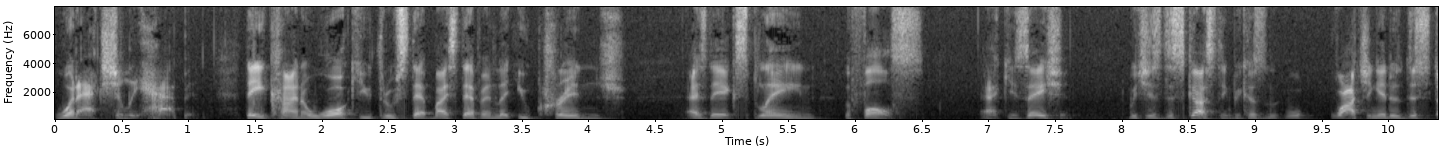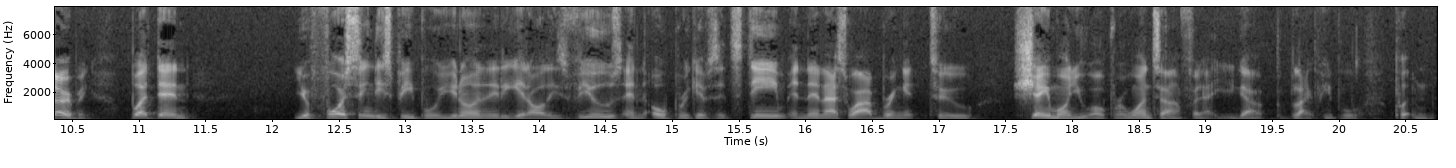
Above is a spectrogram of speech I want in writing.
what actually happened. They kind of walk you through step by step and let you cringe as they explain the false accusation, which is disgusting because watching it is disturbing. But then you're forcing these people, you know, and they get all these views, and Oprah gives it steam, and then that's why I bring it to shame on you, Oprah. One time for that, you got black people putting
